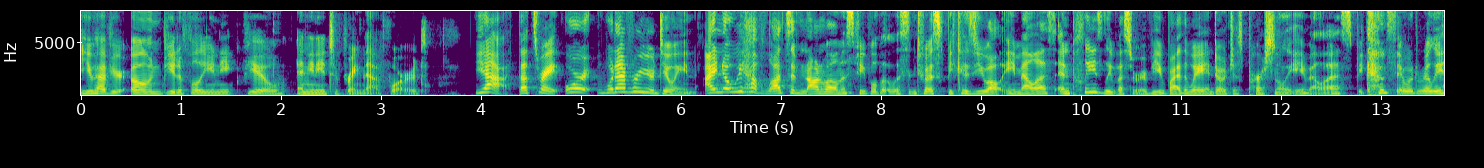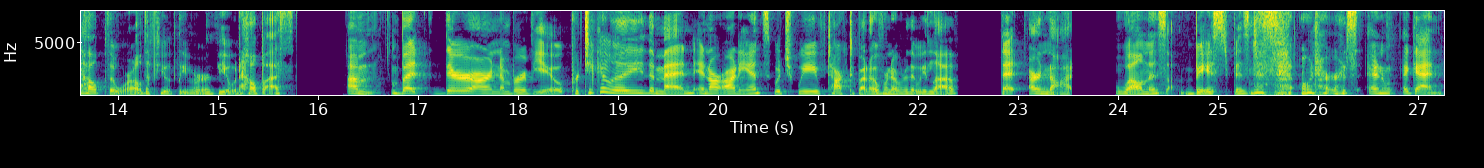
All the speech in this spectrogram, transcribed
You have your own beautiful, unique view, and you need to bring that forward. Yeah, that's right. Or whatever you're doing. I know we have lots of non wellness people that listen to us because you all email us. And please leave us a review, by the way, and don't just personally email us because it would really help the world if you would leave a review. It would help us. Um, but there are a number of you, particularly the men in our audience, which we've talked about over and over that we love, that are not wellness based business owners. And again,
